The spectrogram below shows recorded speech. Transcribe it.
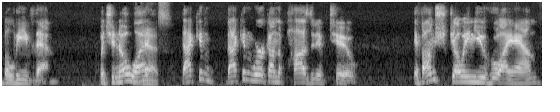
believe them. But you know what? Yes. That can that can work on the positive too. If I'm showing you who I am,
